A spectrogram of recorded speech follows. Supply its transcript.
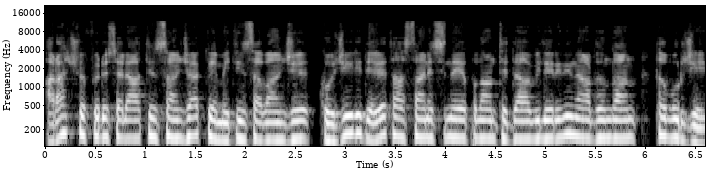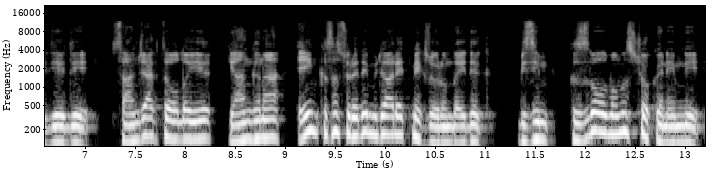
araç şoförü Selahattin Sancak ve Metin Sabancı, Kocaeli Devlet Hastanesi'nde yapılan tedavilerinin ardından taburcu edildi. Sancak da olayı yangına en kısa sürede müdahale etmek zorundaydık. Bizim hızlı olmamız çok önemli.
